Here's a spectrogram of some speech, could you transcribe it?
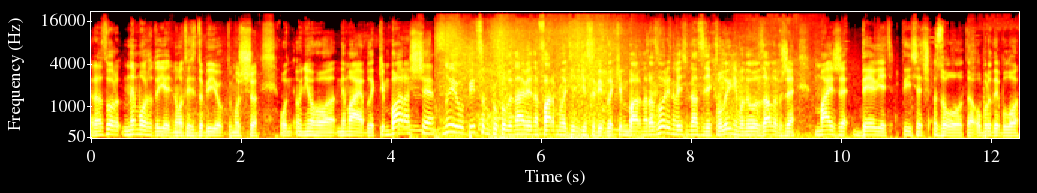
Разор не може доєднуватись до бійок, тому що у, у нього немає Блеккімбара ще. Ну і у підсумку, коли Наві нафармили тільки собі Блеккімбар на Разорі на 18 хвилині, вони лизали вже майже 9 тисяч золота. У Бруди було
